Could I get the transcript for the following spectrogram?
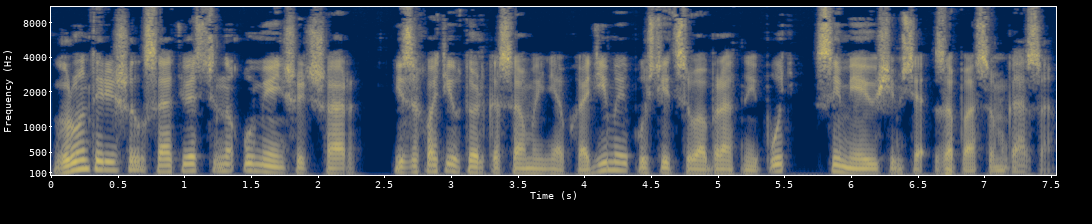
Грунте решил, соответственно, уменьшить шар и, захватив только самое необходимое, пуститься в обратный путь с имеющимся запасом газа.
